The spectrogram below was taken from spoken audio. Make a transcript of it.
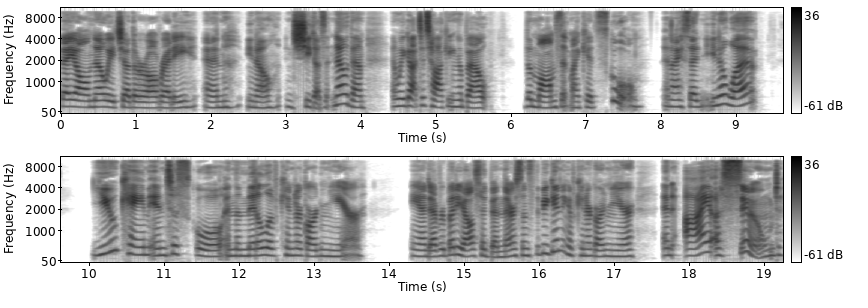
they all know each other already and you know and she doesn't know them and we got to talking about the moms at my kids school and I said, "You know what? You came into school in the middle of kindergarten year and everybody else had been there since the beginning of kindergarten year. And I assumed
